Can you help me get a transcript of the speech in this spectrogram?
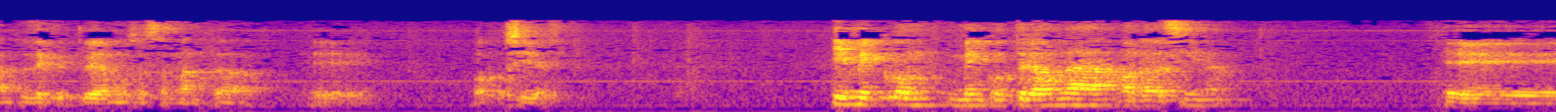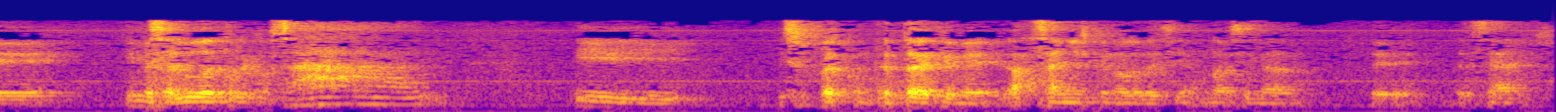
antes de que tuviéramos a Samantha eh, Y me, me, encontré a una, a una vecina eh, y me saluda y cosa. Y, y súper contenta de que me, hace años que no lo decía, una vecina de, de hace años.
